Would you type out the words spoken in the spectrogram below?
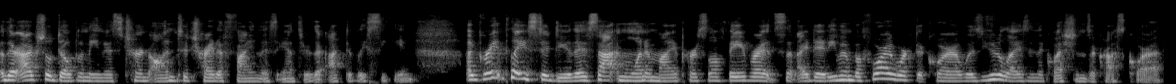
their actual dopamine is turned on to try to find this answer they're actively seeking. A great place to do this, that and one of my personal favorites that I did even before I worked at Quora was utilizing the questions across Quora,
